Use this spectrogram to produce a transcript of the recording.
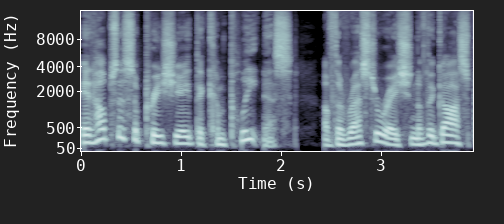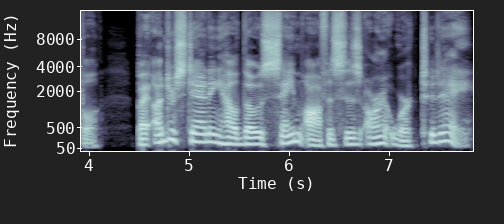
it helps us appreciate the completeness of the restoration of the gospel by understanding how those same offices are at work today.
